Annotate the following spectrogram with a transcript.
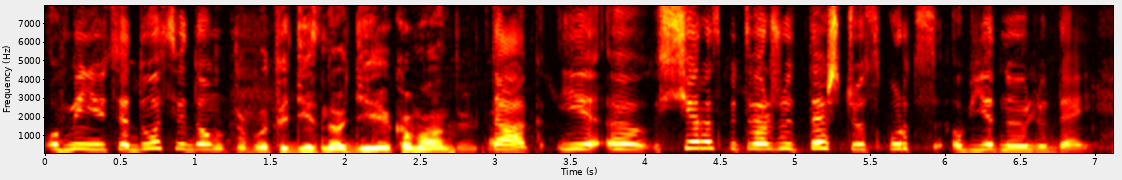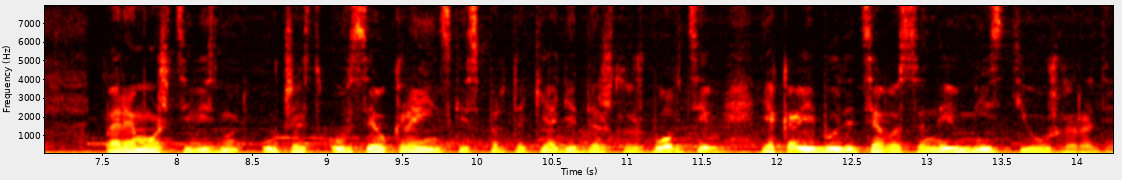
обмінюються досвідом. Тобто бути дійсно однією командою. Так? Так, і е, ще раз підтверджують те, що спорт об'єднує людей. Переможці візьмуть участь у всеукраїнській спартакіаді держслужбовців, яка відбудеться восени в місті Ужгороді.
